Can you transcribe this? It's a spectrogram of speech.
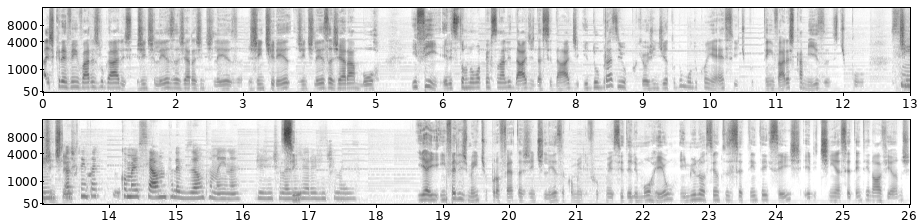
a escrever em vários lugares. Gentileza gera gentileza, gentileza, gentileza gera amor. Enfim, ele se tornou uma personalidade da cidade e do Brasil, porque hoje em dia todo mundo conhece, tipo, tem várias camisas, tipo, Sim, de gentileza. Acho que tem até comercial na televisão também, né? De gentileza Sim. gera gentileza. E aí, infelizmente, o profeta Gentileza, como ele ficou conhecido, ele morreu em 1976, ele tinha 79 anos,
